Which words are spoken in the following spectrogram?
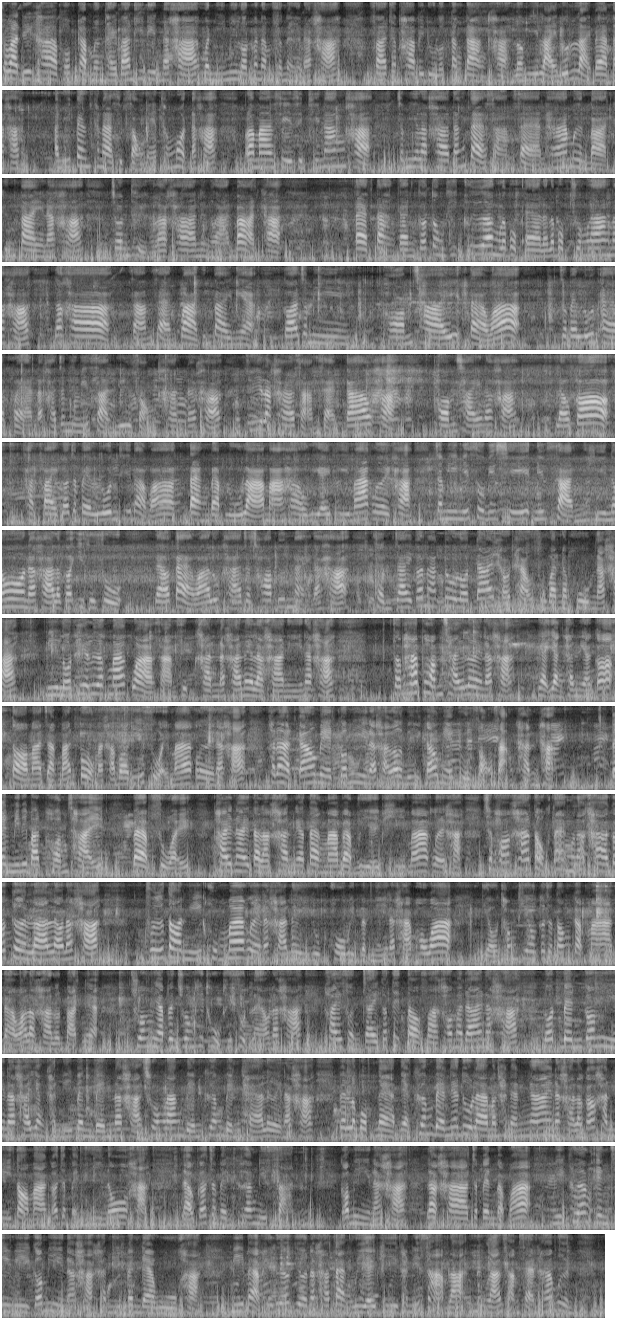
สวัสดีค่ะ พบกับเมืองไทยบ้านที่ดินนะคะ วันนี้มีรถมานำเสนอนะคะ ฟ้าจะพาไปดูรถต่างๆค่ะ เรามีหลายรุ่นหลายแบบนะคะ อันนี้เป็นขนาด 12 เมตรทั้งหมดนะคะ ประมาณ 40 ที่นั่งค่ะ จะมีราคาตั้งแต่ 350,000 บาทขึ้นไปนะคะ จนถึงราคา 1 ล้านบาทค่ะ แตกต่างกันก็ตรงที่เครื่องระบบแอร์และระบบช่วงล่างนะคะ ราคา 3 0 0แสนกว่าขึ้นไปเนี่ย ก็จะมีพร้อมใช้แต่ว่าจะเป็นรุ่นแอร์แขวนนะคะ จะมีนิสสันอยู่2คันนะคะ ที่ราคา 3 9 0 0 0ค่ะ พร้อมใช้นะคะ แล้วก็ถัดไปก็จะเป็นรุ่นที่แบบว่าแต่งแบบหรูหราหมาเห่า VIP มากเลยค่ะ จะมี Mitsubishi Nissan Hino นะคะ แล้วก็ Isuzu แล้วแต่ว่าลูกค้าจะชอบรุ่นไหนนะคะ สนใจก็นัดดูรถได้แถวแถวๆสุวรรณภูมินะคะ มีรถให้เลือกมากกว่า 30 คันนะคะ ในราคานี้นะคะ สภาพพร้อมใช้เลยนะคะเนี่ยอย่างคันนี้ก็ต่อมาจากบ้านโป่งนะคะ บอดี้สวยมากเลยนะคะ ขนาด 9 เมตรก็มีนะคะ เรามี 9 เมตรอยู่ 2-3 คันค่ะ เป็นมินิบัสพร้อมใช้แบบสวย ภายในแต่ละคันเนี่ยแต่งมาแบบ VIP มากเลยค่ะ เฉพาะค่าตกแต่งราคาก็เกินล้านแล้วนะคะ ซื้อตอนนี้คุ้มมากเลยนะคะ ในยุคโควิดแบบนี้นะคะ เพราะว่าเดี๋ยวท่องเที่ยวก็จะต้องกลับมา แต่ว่าราคารถบัสเนี่ยช่วงนี้เป็นช่วงที่ถูกที่สุดแล้วนะคะ ใครสนใจก็ติดต่อฟ้าเข้ามาได้นะคะ รถเบนซ์ก็มีนะคะ อย่างคันนี้เป็นเบนซ์นะคะ ช่วงล่างเบนซ์เครื่องเบนซ์แท้เลยนะคะ เป็นระบบแหนบเนี่ยเครื่องเบนซ์เนี่ยดูแลมันทนนง่ายนะคะ แล้วก็คันนี้ต่อมาก็จะเป็นฮีโน่ค่ะ แล้วก็จะเป็นเครื่องนิสสัน ก็มีนะคะ ราคาจะเป็นแบบว่ามีเครื่อง NGV ก็มีนะคะ คันนี้เป็นแดวูค่ะ มีแบบให้เลือกเยอะนะคะ แต่ง VIP คันนี้3ละ1ล้าน3แสน5หมื่น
